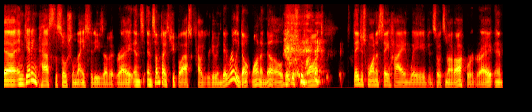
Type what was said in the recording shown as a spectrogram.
Yeah, and getting past the social niceties of it, right? And and sometimes people ask how you're doing. They really don't want to know. They just want they just want to say hi and wave, and so it's not awkward, right? And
